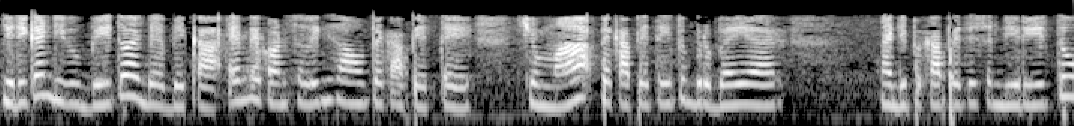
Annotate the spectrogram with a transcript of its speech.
Jadi kan di UB itu ada BKM, e-counseling sama PKPT. Cuma PKPT itu berbayar. Nah di PKPT sendiri itu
